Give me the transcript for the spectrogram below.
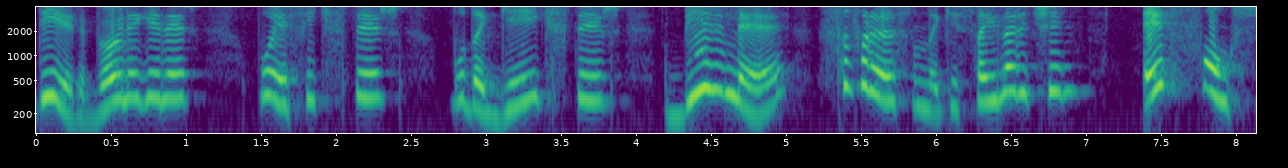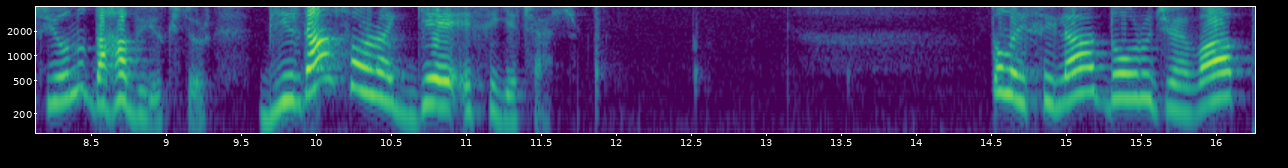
Diğeri böyle gelir. Bu fx'tir. Bu da gx'tir. 1 ile 0 arasındaki sayılar için f fonksiyonu daha büyüktür. Birden sonra g f'i geçer. Dolayısıyla doğru cevap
